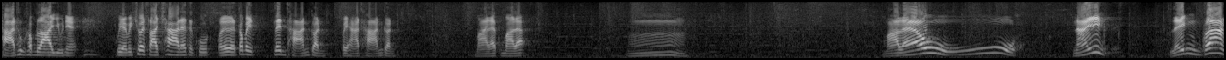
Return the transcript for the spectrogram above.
ฐานถูกทำลายอยู่เนี่ยกูอยากไปช่วยซาชานะแต่กูเออต้องไปเล่นฐานก่อนไปหาฐานก่อน มาแล้วมาแล้วอืมมาแล้วอู้ ไหน เล็งล่าง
